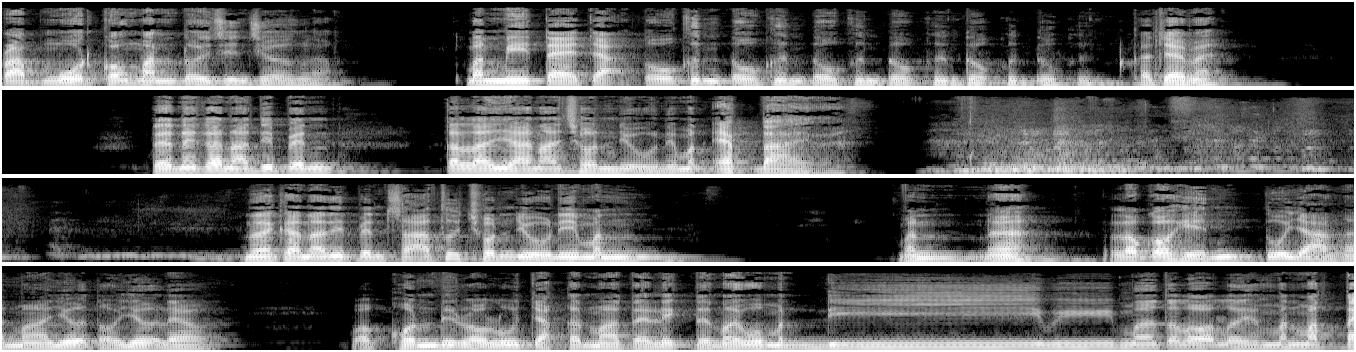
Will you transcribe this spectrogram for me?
ปรับโหมดของมันโดยสิ้นเชิงแล้ว มันมีแต่จะโตขึ้นโตขึ้นโตขึ้นโตขึ้นโตขึ้นโตขึ้นเข้าใจไหมแต่ในขณะที่เป็นกัลยาณชนอยู่เนี่ยมันแอปได้ไหมในขณะที่เป็นสาธุชนอยู่นี่มันมันนะ เราก็เห็นตัวอย่างกันมาเยอะต่อเยอะแล้ว ว่าคนที่เรารู้จักกันมาแต่เล็กแต่น้อยว่ามันดี มาตลอดเลย มันมาแต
